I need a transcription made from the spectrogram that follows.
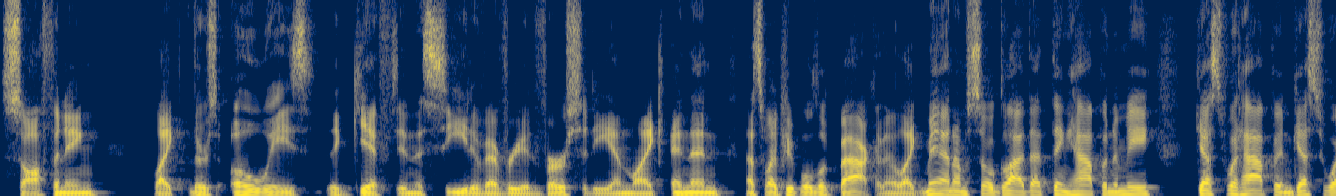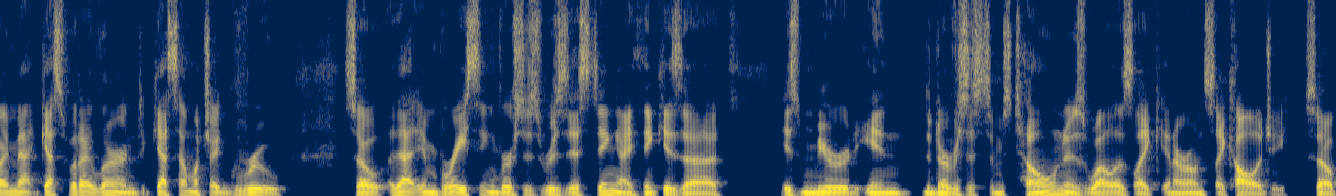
softening, like there's always the gift in the seed of every adversity. And like and then that's why people look back and they're like man i'm so glad that thing happened to me. Guess what happened? Guess who i met? Guess what i learned? Guess how much i grew? So that embracing versus resisting i think is a is mirrored in the nervous system's tone as well as like in our own psychology so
